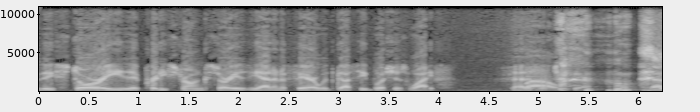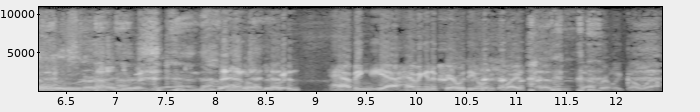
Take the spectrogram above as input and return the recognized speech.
the story, the pretty strong story, is he had an affair with Gussie Busch's wife. That is what you hear. That was the story. That'll do it. Yeah, that That one- doesn't having yeah having an affair with the owner's wife doesn't uh, really go well.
